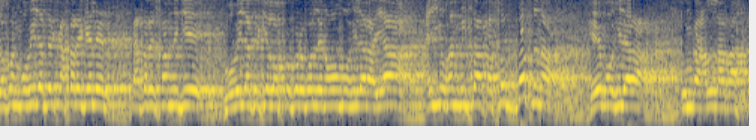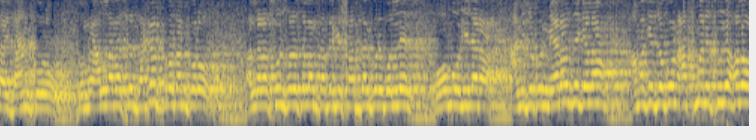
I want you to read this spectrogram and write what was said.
যখন মহিলাদের কাতারে গেলেন, কাতারের সামনে গিয়ে মহিলাদেরকে লক্ষ্য করে বললেন, ও মহিলারা, ইয়া আইয়ুহান নিসা তাসদ্দাক না হে মহিলারা, তোমরা আল্লাহর রাস্তায় দান করো, তোমরা আল্লাহর রাস্তায় জাকাত প্রদান করো। আল্লাহ রাসুল সাল্লাম তাদেরকে সাবধান করে বললেন, ও মহিলারা, আমি যখন মেরাজে গেলাম, আমাকে যখন আসমানে তুলে হলো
